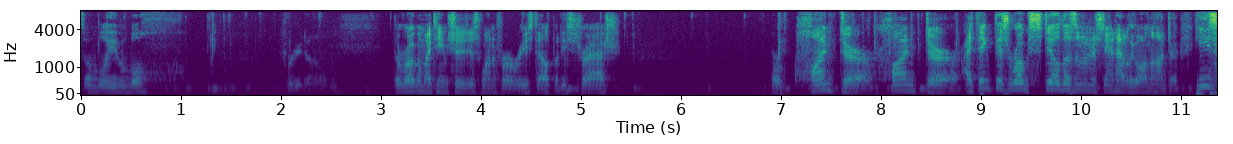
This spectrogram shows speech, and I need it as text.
It's unbelievable. Freedom. The rogue on my team should have just went for a restealth, but he's trash. Hunter. Hunter. I think this rogue still doesn't understand how to go on the hunter. He's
